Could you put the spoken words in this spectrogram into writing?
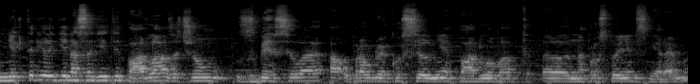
Některý lidi nasadí ty pádla a začnou zběsile a opravdu jako silně pádlovat e, naprosto jiným směrem,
